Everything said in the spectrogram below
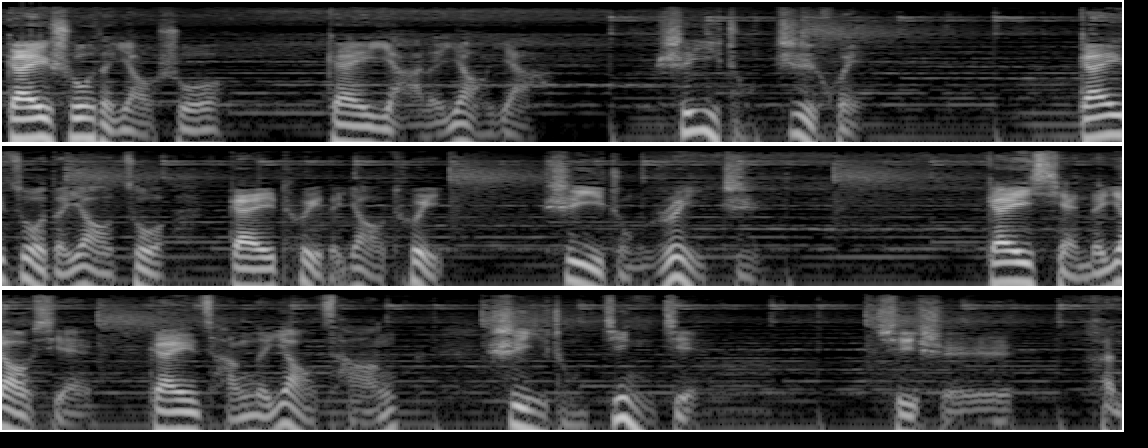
该说的要说，该哑的要哑，是一种智慧；该做的要做，该退的要退，是一种睿智；该显的要显，该藏的要藏，是一种境界。其实，很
